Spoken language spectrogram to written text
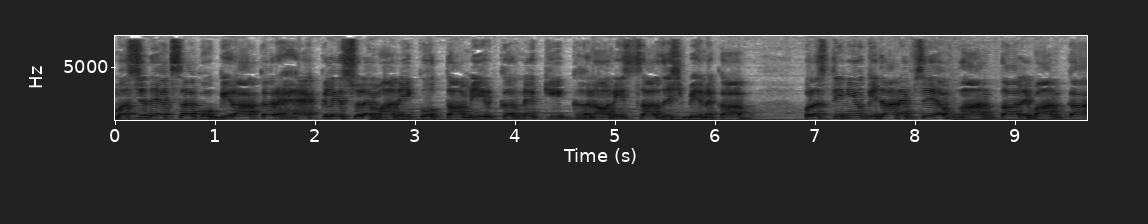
मस्जिद अक्सा को गिराकर हैकले सुलेमानी को तामीर करने की घनौनी साजिश बेनकाब। फलस्तीनियों की जानब से अफगान तालिबान का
